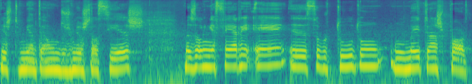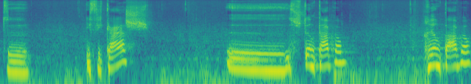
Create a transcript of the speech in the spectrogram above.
neste momento é um dos meus dossiês, mas a linha férrea é, eh, sobretudo, um meio de transporte eficaz, eh, sustentável, rentável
